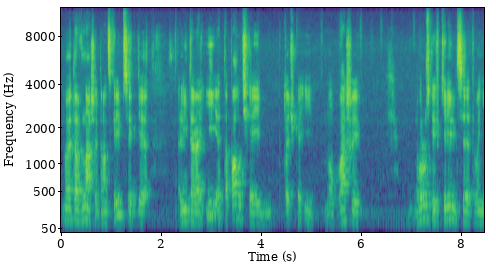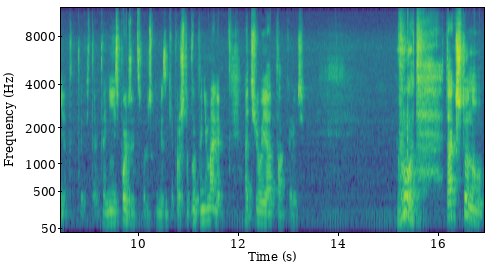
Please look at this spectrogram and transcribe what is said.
Но это в нашей транскрипции, где литера «и» — это палочка и точка «и». Но в вашей в русской, в кириллице этого нет. То есть это не используется в русском языке. Просто чтобы вы понимали, от чего я отталкиваюсь. Вот. Так что, ну,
